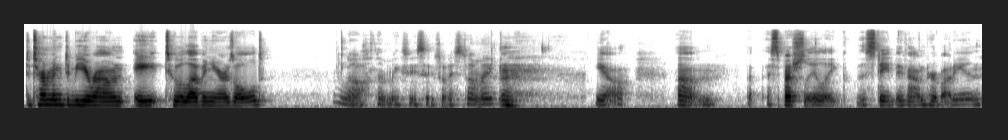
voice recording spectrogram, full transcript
determined to be around 8 to 11 years old. Oh, that makes me sick to my stomach. Yeah. Um, especially like the state they found her body in.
